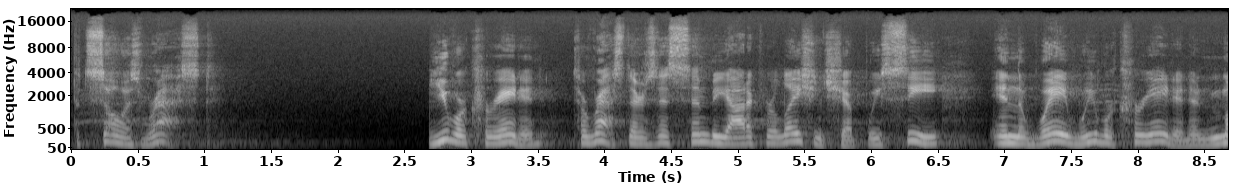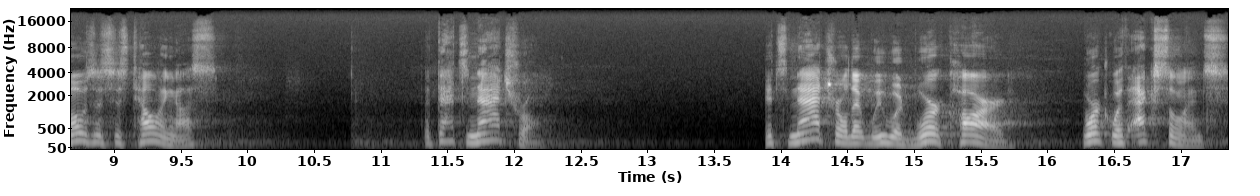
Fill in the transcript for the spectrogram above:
but so is rest. You were created to rest. There's this symbiotic relationship we see in the way we were created. And Moses is telling us that that's natural. It's natural that we would work hard, work with excellence,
